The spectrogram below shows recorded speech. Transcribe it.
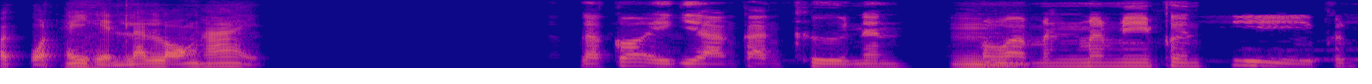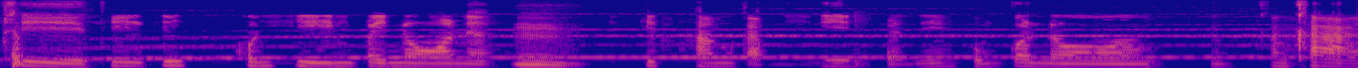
ปรากฏให้เห็นแล้วร้องไห้แล้วก็อีกอย่างกลางคืนนั่น อืมเพราะว่ามันมันมีพื้นที่พื้นที่ที่ที่ คนจีนไปนอนเนี่ยอืมที่ทำกับที่แบบนี้ ผมก็นอนข้าง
